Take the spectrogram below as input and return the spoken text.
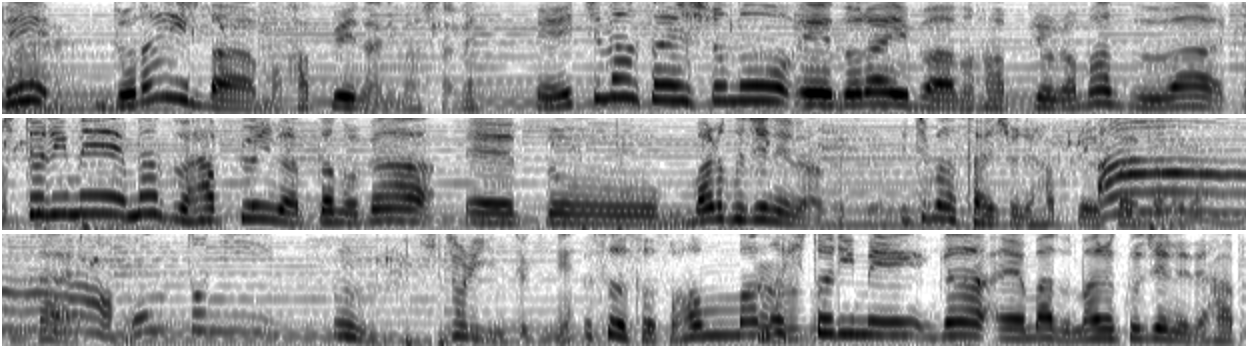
で、はい。ドライバーも発表になりましたね、えー一番最初の、えードライバーの発表がまずは1人目まず発表になったのがえっ、とマルク・ジェネなんですよ。一番最初に発表されたのが。ああ、本当にうん。一人の時ね。そうそうそう、ほんまの1人目が、えーまずマルク・ジェネで発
